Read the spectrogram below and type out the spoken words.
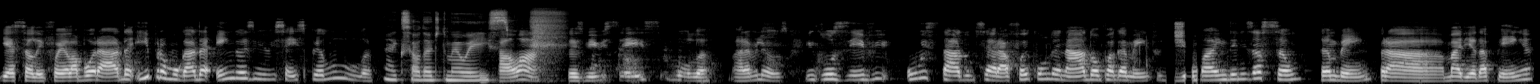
E essa lei foi elaborada e promulgada em 2006 pelo Lula. Ai, que saudade do meu ex. Tá lá, 2006, Lula. Maravilhoso. Inclusive, o estado do Ceará foi condenado ao pagamento de uma indenização também para Maria da Penha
